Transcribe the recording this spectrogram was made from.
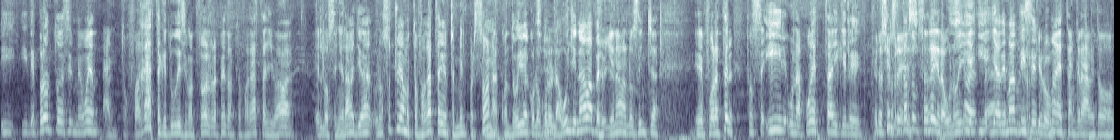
Y, y de pronto decir, me voy a Antofagasta, que tú dices con todo el respeto, Antofagasta llevaba, él lo señalaba, llevaba, nosotros íbamos a Antofagasta, habían 3.000 personas. Cuando iba a Colo Colo, la U llenaba, pero llenaban los hinchas eh, forasteros. Entonces, ir, una apuesta y que le. Pero siempre tanto es- se alegra uno. Y, y- y además dice, no es tan grave todo.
